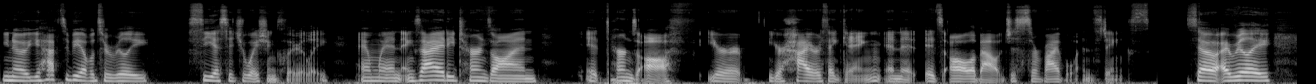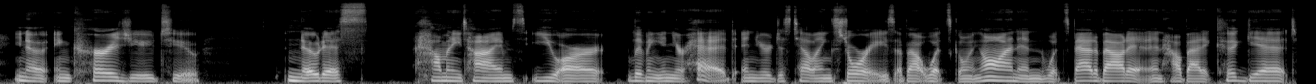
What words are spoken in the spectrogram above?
you know, you have to be able to really see a situation clearly. And when anxiety turns on, it turns off your your higher thinking and it, it's all about just survival instincts. So I really, you know, encourage you to notice how many times you are living in your head and you're just telling stories about what's going on and what's bad about it and how bad it could get,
